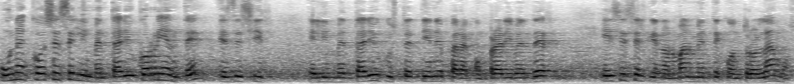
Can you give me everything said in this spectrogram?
una cosa es el inventario corriente, es decir, el inventario que usted tiene para comprar y vender. Ese es el que normalmente controlamos.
